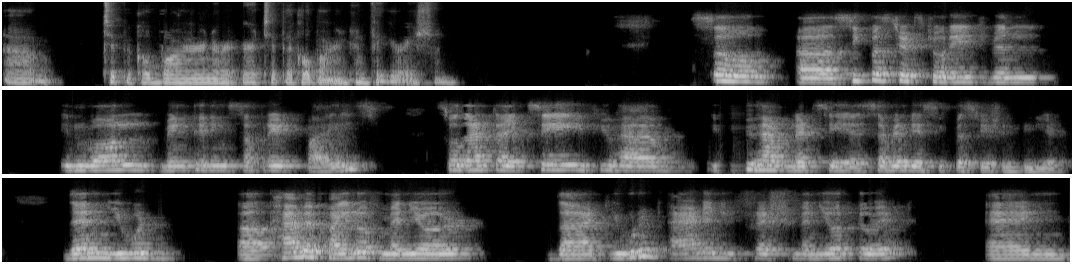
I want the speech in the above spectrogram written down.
um, typical barn or, or typical barn configuration? So uh, sequestered storage will involve maintaining separate piles so that like say if you have if you have let's say a seven day sequestration period then you would uh, have a pile of manure that you wouldn't add any fresh manure to it and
